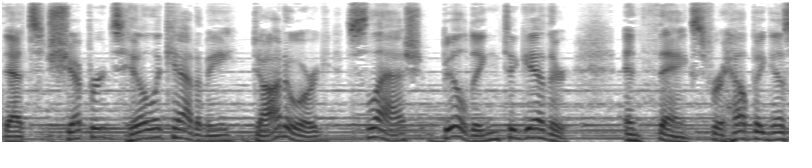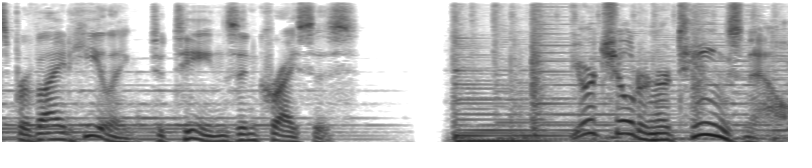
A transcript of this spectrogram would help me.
That's shepherdshillacademy.org slash building together. And thanks for helping us provide healing to teens in crisis. Your children are teens now.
